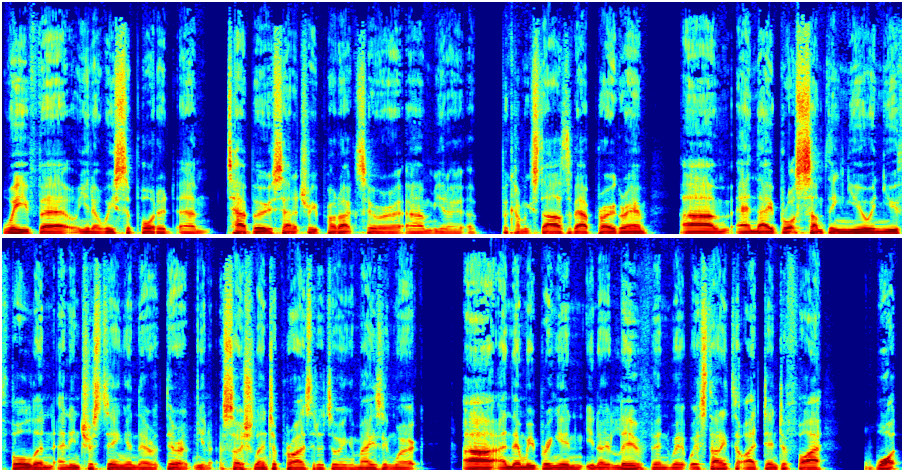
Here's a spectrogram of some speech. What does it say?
we've uh, you know we supported um, Taboo sanitary products who are um, you know becoming stars of our program um, and they brought something new and youthful and, and interesting. And they're they're you know a social enterprise that are doing amazing work. Uh, and then we bring in you know Liv, and we're we're starting to identify what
